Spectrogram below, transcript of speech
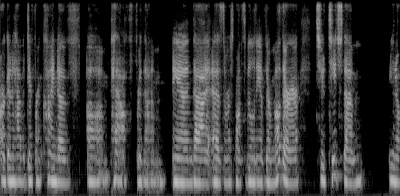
are going to have a different kind of um, path for them, and that as a responsibility of their mother to teach them, you know,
